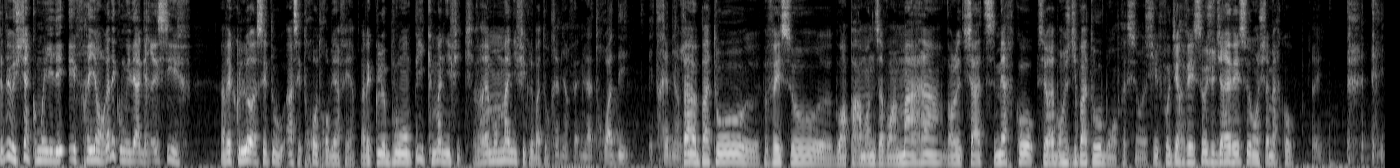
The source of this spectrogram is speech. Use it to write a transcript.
Regardez le chien, comment il est effrayant. Regardez comment il est agressif. Avec l'os et tout. Ah, c'est trop trop bien fait. Hein. Avec le bout en pic, magnifique. Vraiment magnifique le bateau. Très bien fait. La 3D très bien Enfin, un bateau, euh, vaisseau. Euh, bon, apparemment, nous avons un marin dans le chat. Merco. C'est vrai, bon, je dis bateau. Bon, après, s'il faut dire vaisseau, je dirais vaisseau, mon cher Merco. Oui.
